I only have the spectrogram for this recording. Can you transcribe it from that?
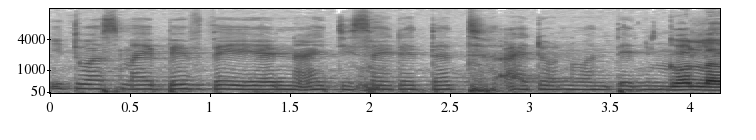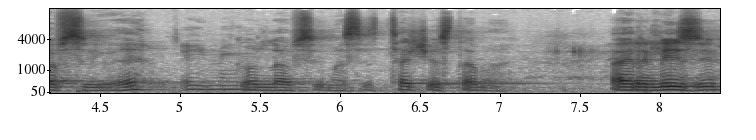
It was my birthday, and I decided that I don't want anymore. God loves you, eh? Amen. God loves you, my sister. Touch your stomach. I release you.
